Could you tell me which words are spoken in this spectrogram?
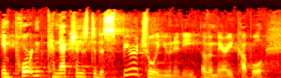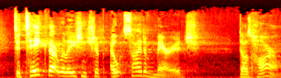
important connections to the spiritual unity of a married couple, to take that relationship outside of marriage does harm.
